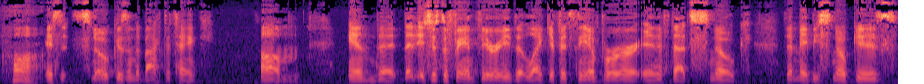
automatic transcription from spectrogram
Huh. Is that Snoke is in the bacta tank, um, and that, that it's just a fan theory that like if it's the Emperor and if that's Snoke, then maybe Snoke is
